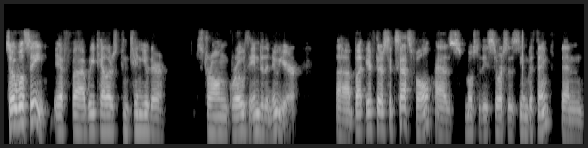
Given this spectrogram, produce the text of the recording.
So we'll see if uh, retailers continue their strong growth into the new year. Uh, but if they're successful, as most of these sources seem to think, then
